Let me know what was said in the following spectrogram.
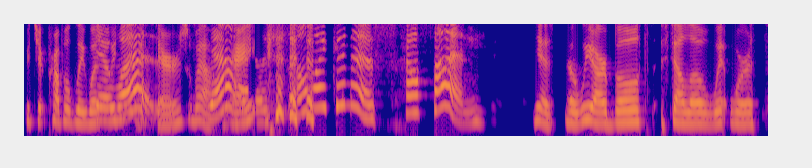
which it probably was it when was. you went there as well. Yes. Right? oh my goodness. How fun. Yes, so we are both fellow Whitworth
